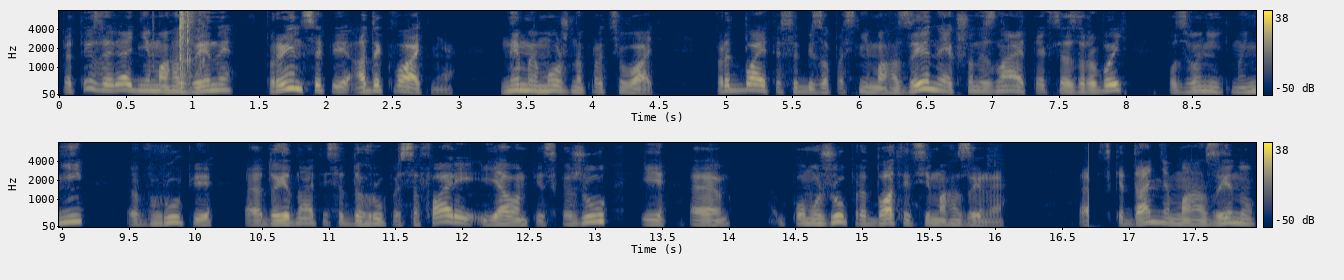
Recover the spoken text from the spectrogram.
п'ятизарядні магазини, в принципі, адекватні. Ними можна працювати. Придбайте собі запасні магазини. Якщо не знаєте, як це зробити, подзвоніть мені в групі, е, доєднайтеся до групи Safari, і я вам підскажу і е, поможу придбати ці магазини. Е, Скидання магазину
